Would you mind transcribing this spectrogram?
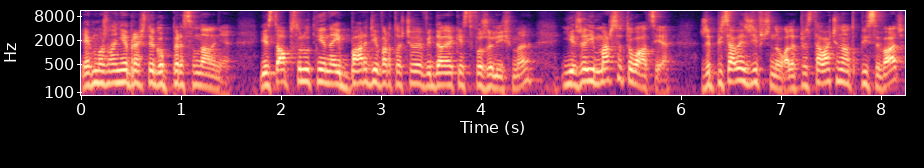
Jak można nie brać tego personalnie. Jest to absolutnie najbardziej wartościowe wideo, jakie stworzyliśmy. I jeżeli masz sytuację, że pisałeś z dziewczyną, ale przestała cię odpisywać,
